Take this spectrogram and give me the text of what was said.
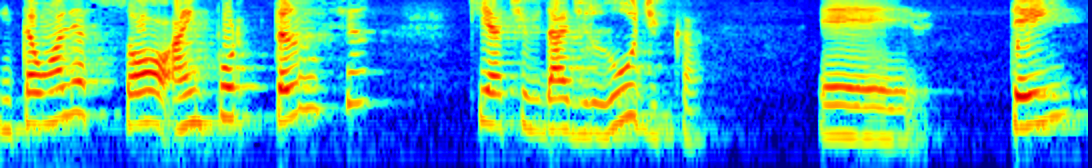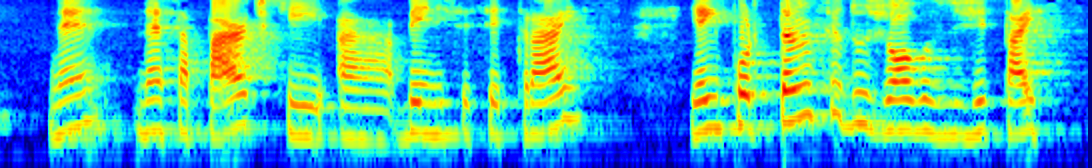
Então, olha só a importância que a atividade lúdica é, tem né, nessa parte que a BNCC traz e a importância dos jogos digitais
